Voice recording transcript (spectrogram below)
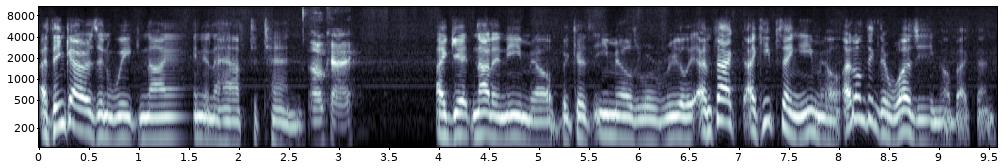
I think I was in week nine and a half to 10. Okay. I get not an email because emails were really, in fact, I keep saying email. I don't think there was email back then.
